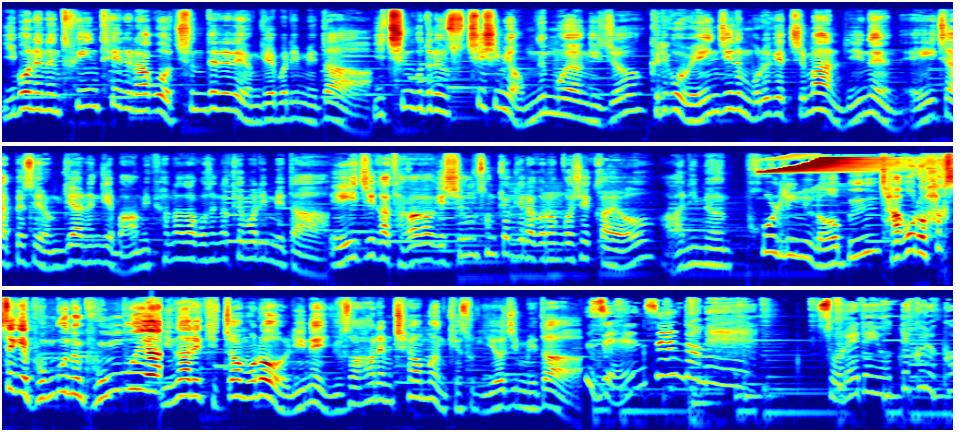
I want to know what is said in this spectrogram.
이번에는 트윈테일을 하고 츤데레를 연기해버립니다. 이 친구들은 수치심이 없는 모양이죠. 그리고 왜인지는 모르겠지만 리는 에이지 앞에서 연기하는 게 마음이 편하다고 생각해버립니다. 에이지가 다가가기 쉬운 성격이라 그런 것일까요? 아니면 폴링 러브? 자고로 학생의 본부는 공부야! 이날을 기점으로 린의 유사 하렘 체험은 계속 이어집니다. 全然ダメそれで寄ってくる子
